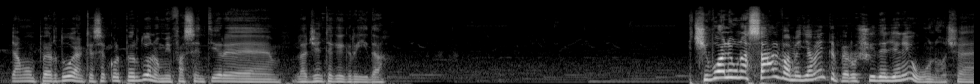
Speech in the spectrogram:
Mettiamo un per due, anche se col per due non mi fa sentire la gente che grida. Ci vuole una salva mediamente per uccidergliene uno, cioè...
